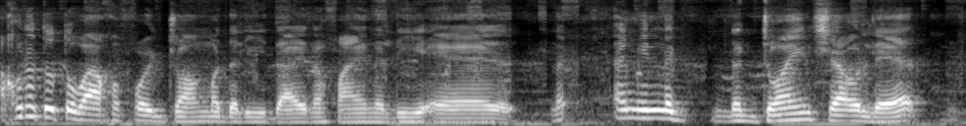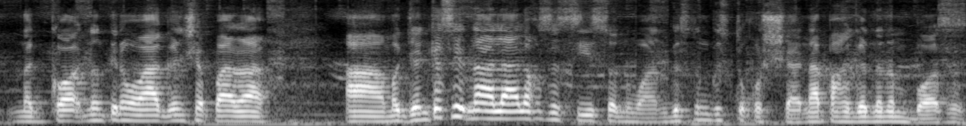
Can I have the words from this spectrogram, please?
ako natutuwa ako for Jong Madaliday na finally, eh, na- I mean, nag, nag-join siya ulit. Nag nung tinawagan siya para ah mag-join. Kasi naalala ko sa season 1, gustong gusto ko siya. Napakaganda ng bosses.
